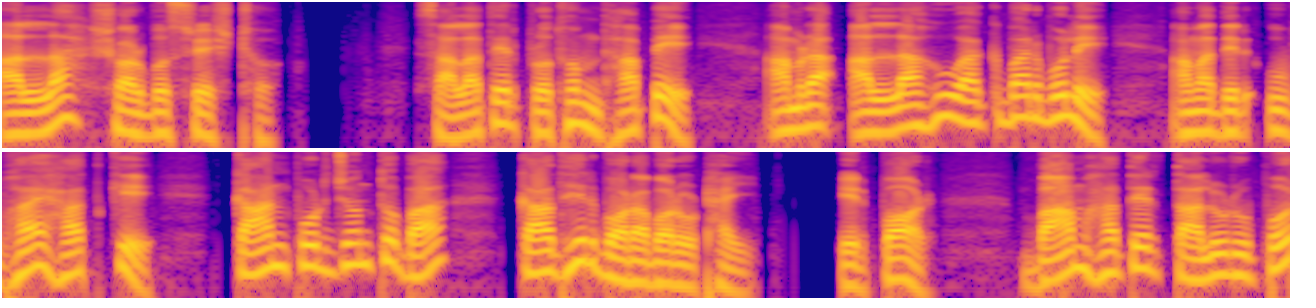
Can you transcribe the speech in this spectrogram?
আল্লাহ সর্বশ্রেষ্ঠ। সালাতের প্রথম ধাপে আমরা আল্লাহু আকবার বলে আমাদের উভয় হাতকে কান পর্যন্ত বা কাঁধের বরাবর ওঠাই। এরপর বাম হাতের তালুর উপর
